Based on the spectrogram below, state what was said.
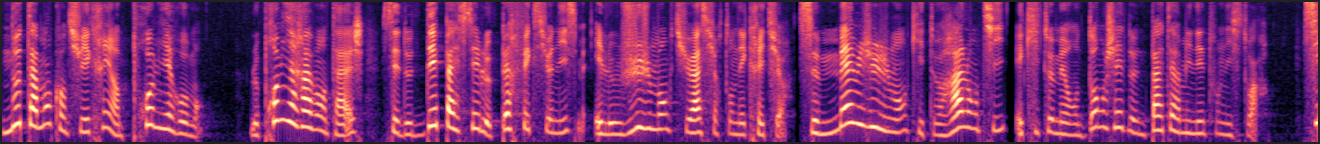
notamment quand tu écris un premier roman. Le premier avantage, c'est de dépasser le perfectionnisme et le jugement que tu as sur ton écriture. Ce même jugement qui te ralentit et qui te met en danger de ne pas terminer ton histoire. Si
